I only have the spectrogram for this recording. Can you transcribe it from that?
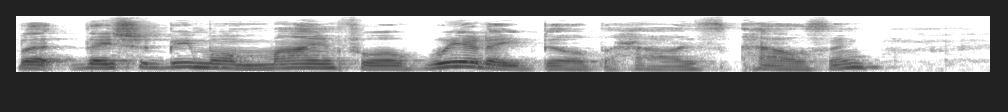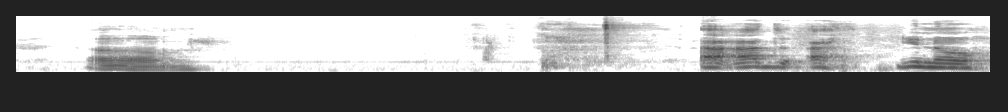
But they should be more mindful of where they build the house, housing. Um, I, I, I, you know,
